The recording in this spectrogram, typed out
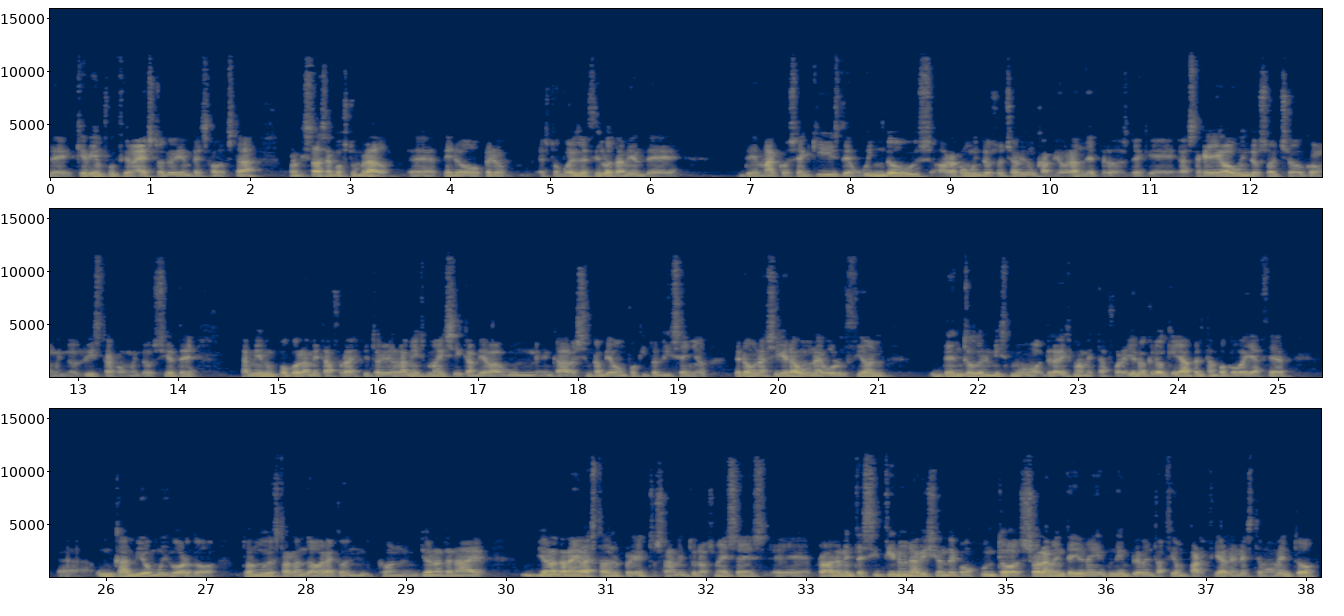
De qué bien funciona esto, qué bien pensado está, porque estás acostumbrado. Eh, pero, pero esto puedes decirlo también de, de MacOS X, de Windows. Ahora con Windows 8 ha habido un cambio grande, pero desde que hasta que ha llegado Windows 8, con Windows Vista, con Windows 7, también un poco la metáfora de escritorio era la misma y sí, cambiaba algún, en cada versión cambiaba un poquito el diseño, pero aún así era una evolución dentro del mismo, de la misma metáfora. Yo no creo que Apple tampoco vaya a hacer eh, un cambio muy gordo todo el mundo está hablando ahora con, con Jonathan Ive. Jonathan Ive ha estado en el proyecto solamente unos meses. Eh, probablemente si tiene una visión de conjunto, solamente hay una, implementación parcial en este momento.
